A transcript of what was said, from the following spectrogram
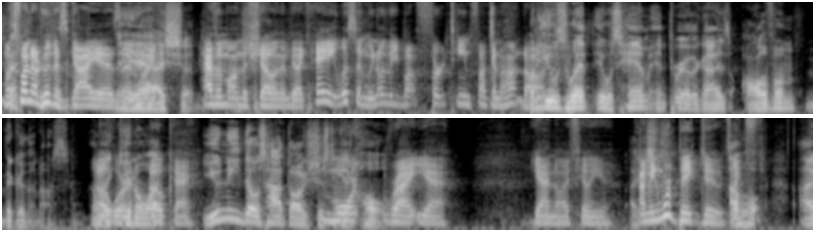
Let's find out who this guy is and Yeah, like I should. have him on the show and then be like, "Hey, listen, we know that you bought 13 fucking hot dogs." But he was with it was him and three other guys, all of them bigger than us. I'm Oh, like, you know what? Okay. You need those hot dogs just to more get home. right, yeah. Yeah, no, I feel you. I, I mean, we're big dudes. Like I'm I,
